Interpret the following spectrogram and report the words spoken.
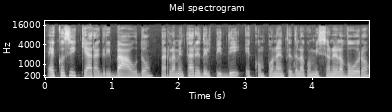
È così Chiara Gribaudo, parlamentare del PD e componente della Commissione Lavoro?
